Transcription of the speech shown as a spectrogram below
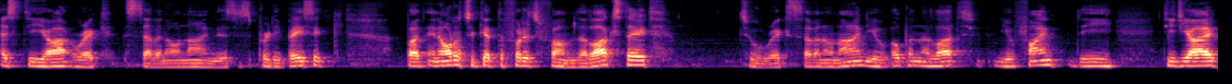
SDR Rec 709. This is pretty basic, but in order to get the footage from the log state to Rec 709, you open the LUT, you find the DJI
